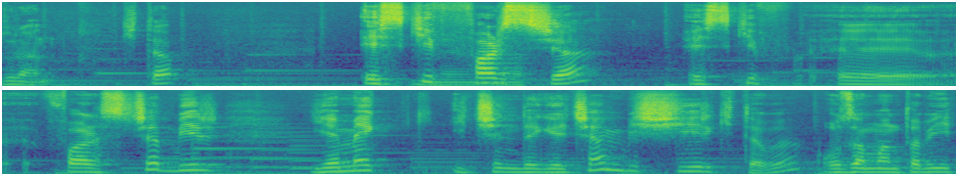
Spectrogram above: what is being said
duran kitap. Eski İnanılmaz. Farsça, eski e, Farsça bir yemek içinde geçen bir şiir kitabı. O zaman tabii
